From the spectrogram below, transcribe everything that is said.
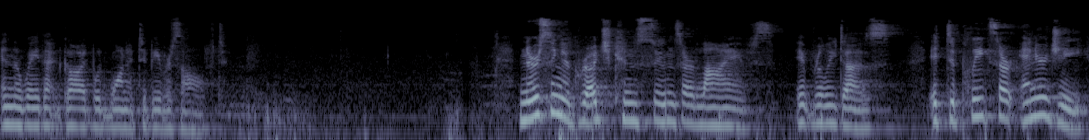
in the way that God would want it to be resolved. Nursing a grudge consumes our lives. It really does. It depletes our energy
